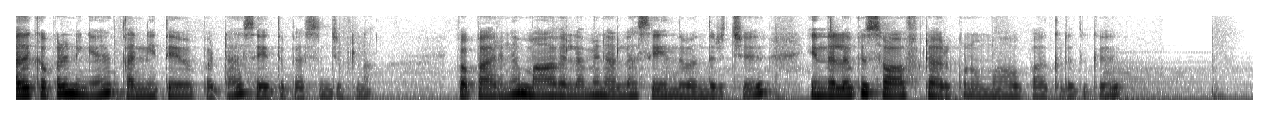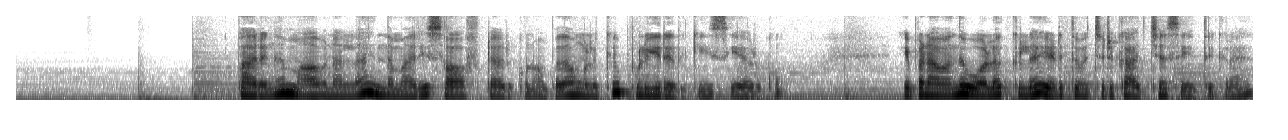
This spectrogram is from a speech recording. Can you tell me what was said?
அதுக்கப்புறம் நீங்கள் தண்ணி தேவைப்பட்டால் சேர்த்து பிசைஞ்சுக்கலாம். இப்போ பாருங்கள் மாவு எல்லாமே நல்லா சேர்ந்து வந்துருச்சு. இந்தளவுக்கு சாஃப்டாக இருக்கணும் மாவு பார்க்குறதுக்கு பாருங்கள் மாவு நல்லா இந்த மாதிரி சாஃப்டாக இருக்கணும். அப்போ தான் உங்களுக்கு புளியறதுக்கு ஈஸியாக இருக்கும். இப்போ நான் வந்து உலக்கில் எடுத்து வச்சுருக்க அச்சை சேர்த்துக்கிறேன்.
